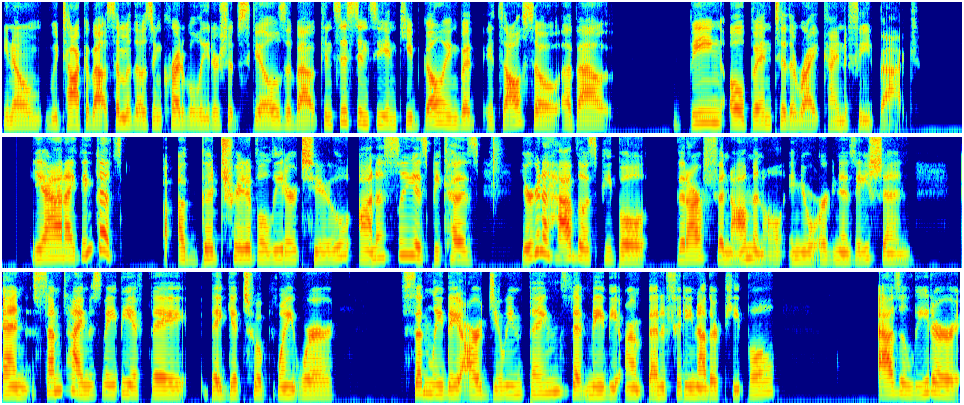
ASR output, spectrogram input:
you know, we talk about some of those incredible leadership skills about consistency and keep going, but it's also about being open to the right kind of feedback. Yeah, and I think that's a good trait of a leader too, honestly, is because you're going to have those people that are phenomenal in your organization and sometimes maybe if they they get to a point where suddenly they are doing things that maybe aren't benefiting other people. As a leader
